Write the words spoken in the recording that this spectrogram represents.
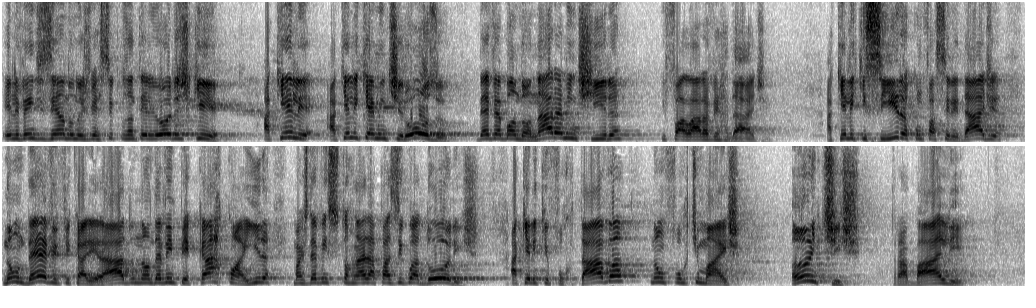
Ele vem dizendo nos versículos anteriores que aquele, aquele que é mentiroso deve abandonar a mentira e falar a verdade. Aquele que se ira com facilidade não deve ficar irado, não devem pecar com a ira, mas devem se tornar apaziguadores. Aquele que furtava, não furte mais. Antes, trabalhe.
